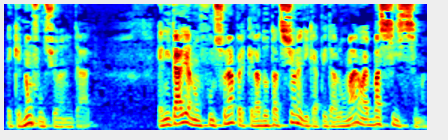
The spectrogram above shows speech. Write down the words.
e che non funziona in Italia. E in Italia non funziona perché la dotazione di capitale umano è bassissima.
